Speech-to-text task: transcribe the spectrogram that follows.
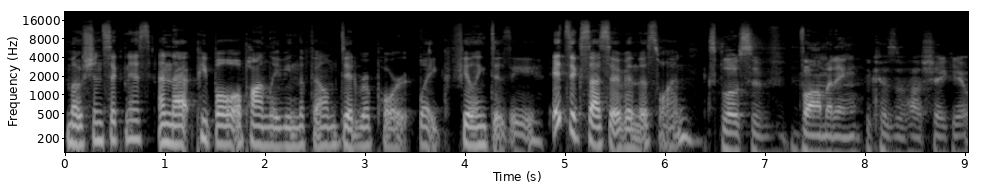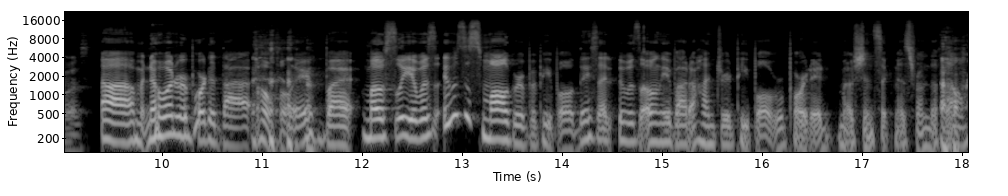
motion sickness, and that people, upon leaving the film, did report, like, feeling dizzy. It's excessive in this one. Explosive vomiting because of how shaky it was. Um, no one reported that, hopefully, but mostly it was it was a small group of people. They said it was only about a hundred people reported motion sickness from the film.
